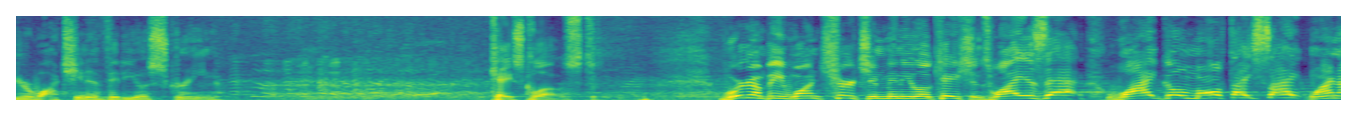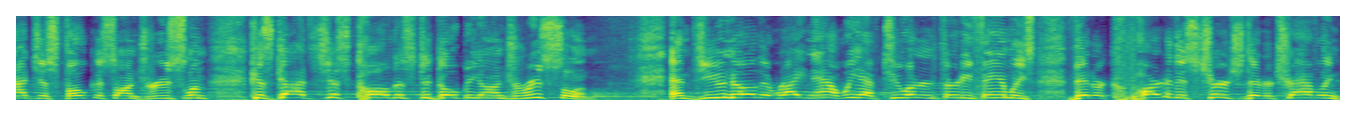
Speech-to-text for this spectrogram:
you're watching a video screen. Case closed. We're going to be one church in many locations. Why is that? Why go multi site? Why not just focus on Jerusalem? Because God's just called us to go beyond Jerusalem. And do you know that right now we have 230 families that are part of this church that are traveling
